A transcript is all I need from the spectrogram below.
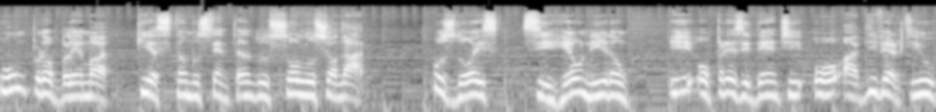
um problema que estamos tentando solucionar. Os dois se reuniram e o presidente o advertiu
